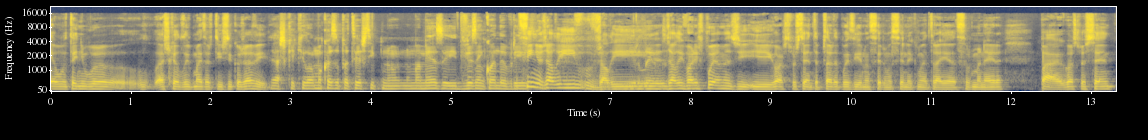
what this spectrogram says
eu tenho. Uh, acho que é o livro mais artístico que eu já vi. Acho que aquilo é uma coisa para teres tipo numa mesa e de vez em quando abrir. Sim, eu já li, já li, já li vários poemas e, e, gosto bastante, apesar da poesia não ser uma cena que me atraia sobremaneira. Pá, gosto bastante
